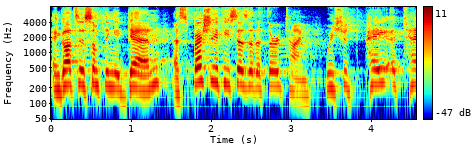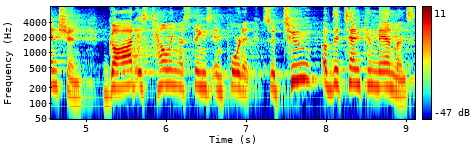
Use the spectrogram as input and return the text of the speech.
and God says something again, especially if He says it a third time, we should pay attention. God is telling us things important. So, two of the Ten Commandments,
